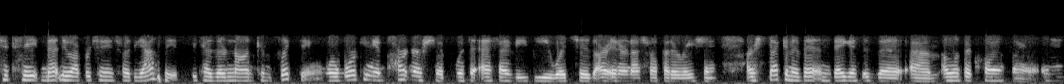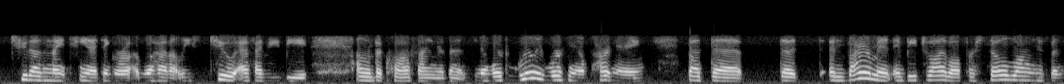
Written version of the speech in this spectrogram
to create net new opportunities for the athletes because they're non-conflicting. We're working in partnership with the FIVB, which is our international federation. Our second event in Vegas is the um, Olympic qualifier. In 2019, I think we'll have at least two FIVB Olympic qualifying events. You know, we're really working on partnering, but the the environment in beach volleyball for so long has been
